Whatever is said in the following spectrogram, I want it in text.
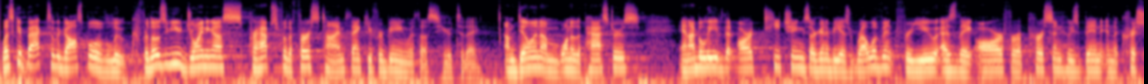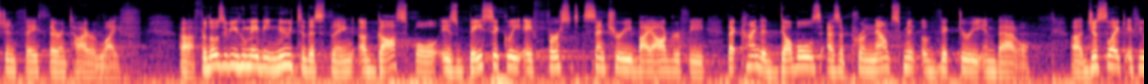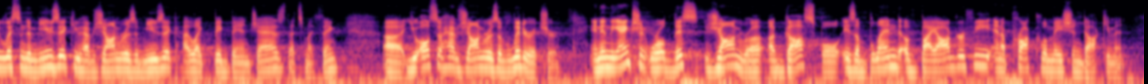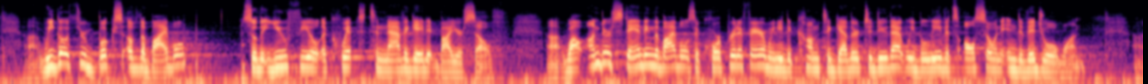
let's get back to the Gospel of Luke. For those of you joining us perhaps for the first time, thank you for being with us here today. I'm Dylan, I'm one of the pastors, and I believe that our teachings are going to be as relevant for you as they are for a person who's been in the Christian faith their entire life. Uh, for those of you who may be new to this thing, a gospel is basically a first century biography that kind of doubles as a pronouncement of victory in battle. Uh, just like if you listen to music, you have genres of music. I like big band jazz, that's my thing. Uh, you also have genres of literature. And in the ancient world, this genre, a gospel, is a blend of biography and a proclamation document. Uh, we go through books of the Bible so that you feel equipped to navigate it by yourself. Uh, while understanding the Bible is a corporate affair, we need to come together to do that. We believe it's also an individual one.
